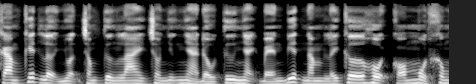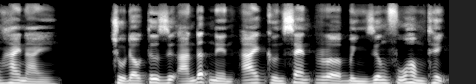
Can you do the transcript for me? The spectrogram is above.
cam kết lợi nhuận trong tương lai cho những nhà đầu tư nhạy bén biết nắm lấy cơ hội có 102 này. Chủ đầu tư dự án đất nền Icon Center Bình Dương Phú Hồng Thịnh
